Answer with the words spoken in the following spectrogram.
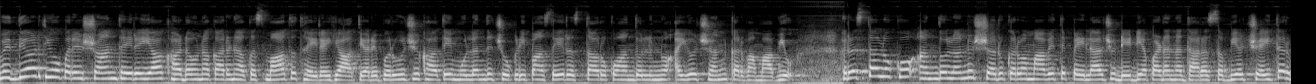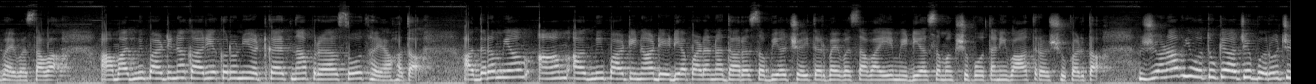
વિદ્યાર્થીઓ પરેશાન થઈ રહ્યા. ખાડાઓના કારણે અકસ્માત થઈ રહ્યા. ત્યારે ભરૂચ ખાતે મુલંદ ચોકડી પાસે રસ્તા રોકો આંદોલનનું આયોજન કરવામાં આવ્યું. રસ્તા લોકો આંદોલન શરૂ કરવામાં આવે તે પહેલાં જ ડેડિયાપાડાના ધારાસભ્ય ચૈતરભાઈ વસાવા આમ આદમી પાર્ટીના કાર્યકરોની અટકાયતના પ્રયાસો થયા હતા. આ દરમિયાન આમ આદમી પાર્ટીના ડેડિયાપાડાના ધારાસભ્ય ચૈતરભાઈ વસાવાએ મીડિયા સમક્ષ પોતાની વાત રજૂ કરતા જણાવ્યું હતું કે આજે ભરૂચ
